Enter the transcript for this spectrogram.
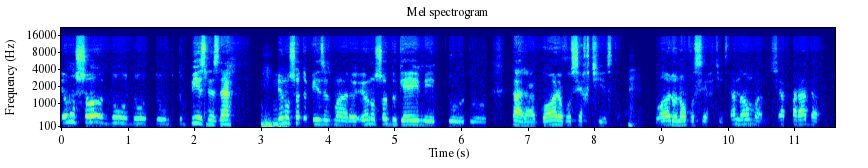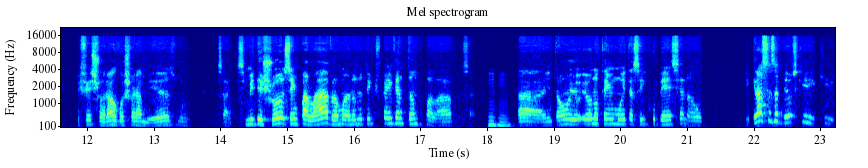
eu não sou do, do, do, do, business, né? Eu não sou do business, mano. Eu não sou do game, do, do. Cara, agora eu vou ser artista. Agora eu não vou ser artista. Ah, não, mano. Se a parada me fez chorar, eu vou chorar mesmo. Sabe? Se me deixou sem palavra, mano, eu não tenho que ficar inventando palavras, sabe? Uhum. Ah, então eu, eu não tenho muito essa incumbência, não. E graças a Deus que, que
